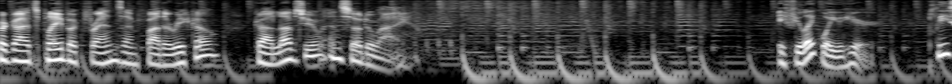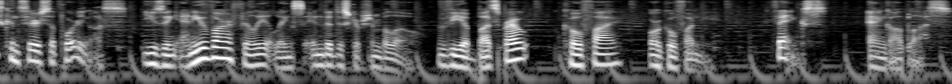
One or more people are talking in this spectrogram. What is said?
For God's Playbook friends, I'm Father Rico. God loves you, and so do I. If you like what you hear, please consider supporting us using any of our affiliate links in the description below via Buzzsprout, Ko-Fi, or GoFundMe. Thanks, and God bless.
